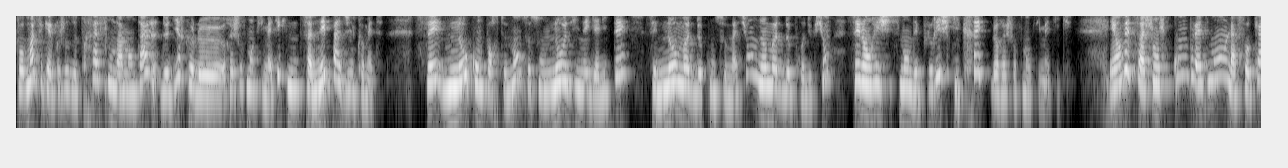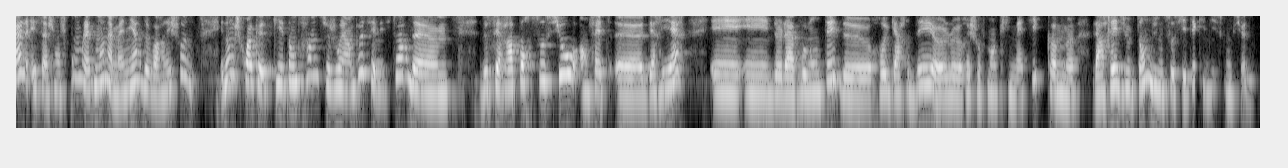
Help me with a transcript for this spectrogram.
pour moi, c'est quelque chose de très fondamental de dire que le réchauffement climatique, ça n'est pas une comète. C'est nos comportements, ce sont nos inégalités, c'est nos modes de consommation, nos modes de production, c'est l'enrichissement des plus riches qui crée le réchauffement climatique. Et en fait, ça change complètement la focale et ça change complètement la manière de voir les choses. Et donc, je crois que ce qui est en train de se jouer un peu, c'est l'histoire de, ces rapports sociaux, en fait, euh, derrière et, et, de la volonté de regarder euh, le réchauffement climatique comme euh, la résultante d'une société qui dysfonctionne.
